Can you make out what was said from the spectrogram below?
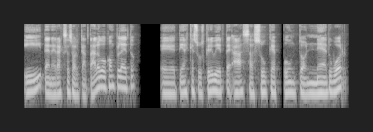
y tener acceso al catálogo completo, eh, tienes que suscribirte a sasuke.network.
